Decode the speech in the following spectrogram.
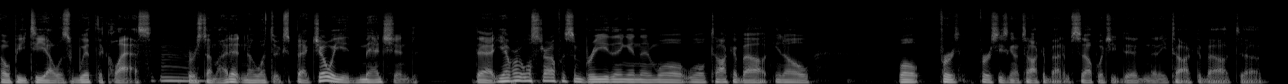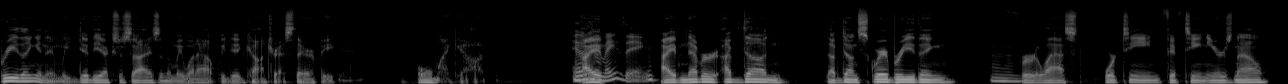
OPT, I was with the class. Mm. First time, I didn't know what to expect. Joey had mentioned that yeah, we'll start off with some breathing, and then we'll we'll talk about you know, well first first he's going to talk about himself, which he did, and then he talked about uh, breathing, and then we did the exercise, and then we went out and we did contrast therapy. Oh my god, It was I- amazing. I've never I've done I've done square breathing Mm. for last 14, 15 years now.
